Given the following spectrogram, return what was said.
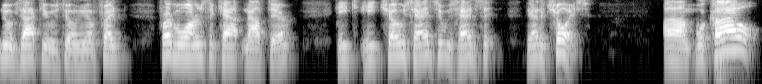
knew exactly what he was doing. You know, Fred Fred Warner's the captain out there. He he chose heads. It was heads. That, they had a choice. Um, well, Kyle,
